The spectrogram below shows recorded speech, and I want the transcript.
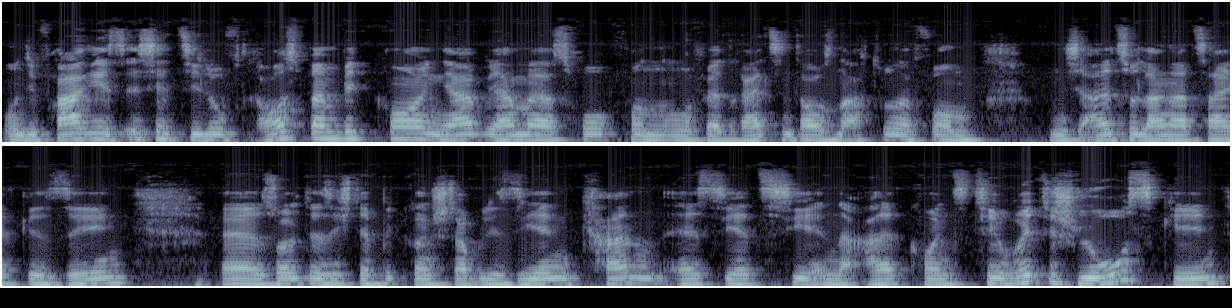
und die Frage ist, ist jetzt die Luft raus beim Bitcoin? Ja, wir haben ja das Hoch von ungefähr 13.800 vor nicht allzu langer Zeit gesehen. Äh, sollte sich der Bitcoin stabilisieren, kann es jetzt hier in der Altcoins theoretisch losgehen.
